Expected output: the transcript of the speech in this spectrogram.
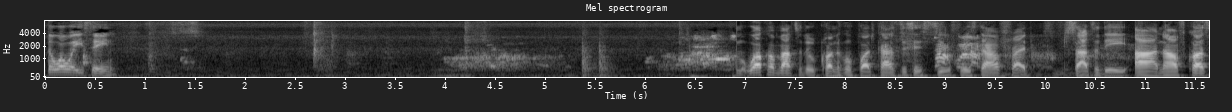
So what were you saying? Welcome back to the Chronicle Podcast. This is still Freestyle Friday Saturday, and of course,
